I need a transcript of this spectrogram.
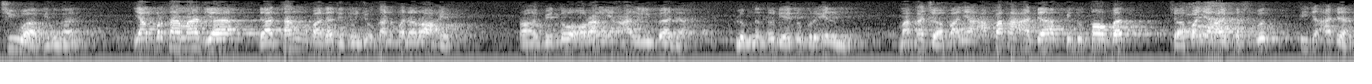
jiwa gitu kan. Yang pertama dia datang kepada ditunjukkan pada rahib. Rahib itu orang yang ahli ibadah. Belum tentu dia itu berilmu. Maka jawabannya apakah ada pintu taubat? Jawabannya rahib tersebut tidak ada.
